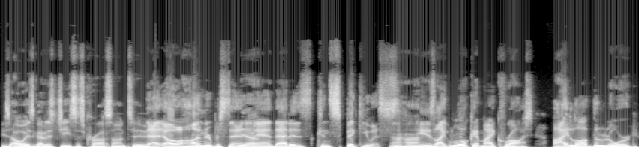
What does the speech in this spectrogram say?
He's always got his Jesus cross on too. That oh, hundred percent, man. That is conspicuous. Uh-huh. He's like, look at my cross. I love the Lord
